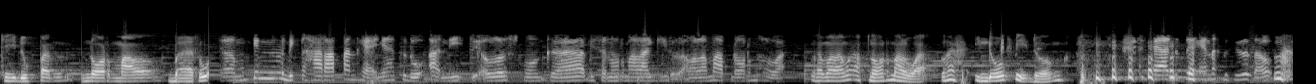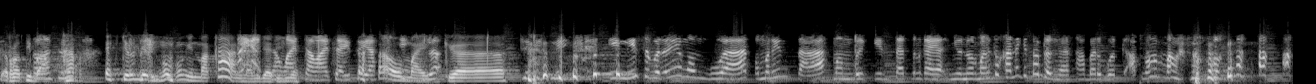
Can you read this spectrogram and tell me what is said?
kehidupan normal baru? Ya, mungkin lebih ke harapan kayaknya itu doa nih. Ya Allah semoga bisa normal lagi. Lama-lama abnormal Wak. Lama-lama abnormal wah wah indomie dong. Kayak ada tuh yang enak di situ tau. Uh, roti Tuh, bakar. Eh, kira jadi ngomongin makanan yang jadinya. macam-macam itu ya. Oh Ih, my gila. god. ini sebenarnya membuat pemerintah memberikan statement kayak new normal itu karena kita udah nggak sabar buat ke abnormal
